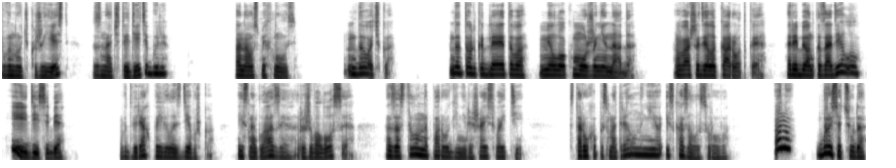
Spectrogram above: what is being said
внучка же есть, значит, и дети были. Она усмехнулась. Дочка. Да только для этого мелок мужа не надо. Ваше дело короткое. Ребенка заделал и иди себе. В дверях появилась девушка ясноглазая, рыжеволосая, застыла на пороге, не решаясь войти. Старуха посмотрела на нее и сказала сурово. «А ну, брысь отсюда!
